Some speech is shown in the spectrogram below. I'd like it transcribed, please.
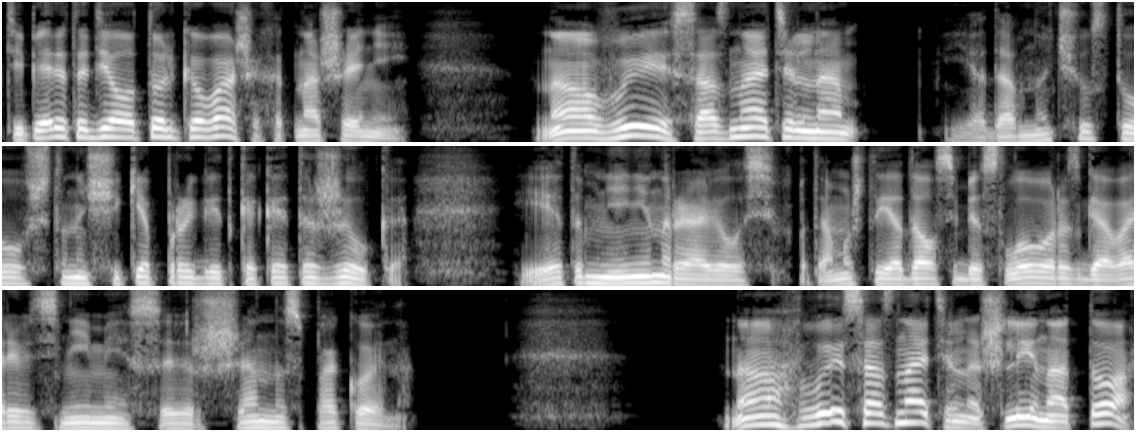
«Теперь это дело только ваших отношений. Но вы сознательно...» Я давно чувствовал, что на щеке прыгает какая-то жилка, и это мне не нравилось, потому что я дал себе слово разговаривать с ними совершенно спокойно. Но вы сознательно шли на то,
